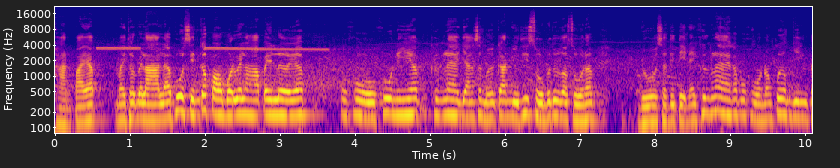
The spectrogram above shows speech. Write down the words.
ผ่านไปครับ ไม่ทดเวลาแล้วผู้สินก็เป่าหมดเวลาไปเลยครับ โอ้โห คู่นี้ครับ ครึ่งแรกยังเสมอกันอยู่ที่ศูนย์ประตูต่อศูนย์ครับ ดูสถิติในครึ่งแรกครับ โอ้โห น้องเพิ่มยิงไป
